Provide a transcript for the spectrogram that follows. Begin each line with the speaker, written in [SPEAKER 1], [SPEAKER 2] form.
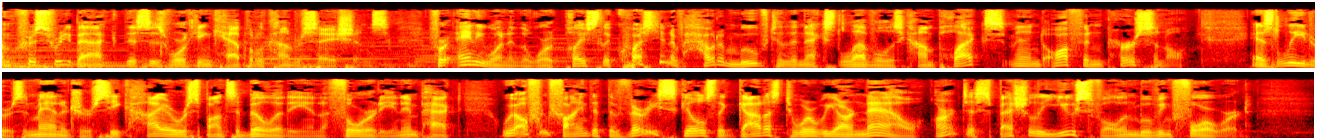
[SPEAKER 1] I'm Chris Riback. This is Working Capital Conversations. For anyone in the workplace, the question of how to move to the next level is complex and often personal. As leaders and managers seek higher responsibility and authority and impact, we often find that the very skills that got us to where we are now aren't especially useful in moving forward.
